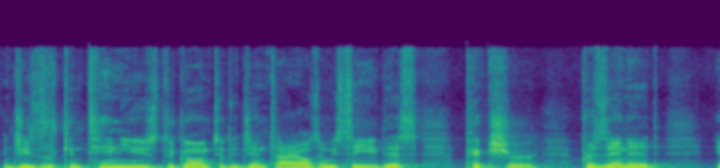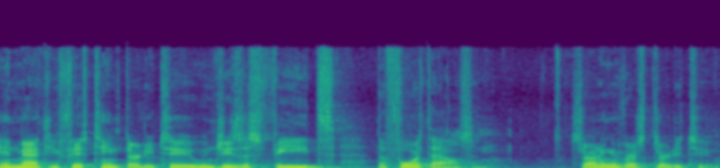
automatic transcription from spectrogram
And Jesus continues to going to the Gentiles, and we see this picture presented in Matthew 15 32 when Jesus feeds the 4,000. Starting in verse 32.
